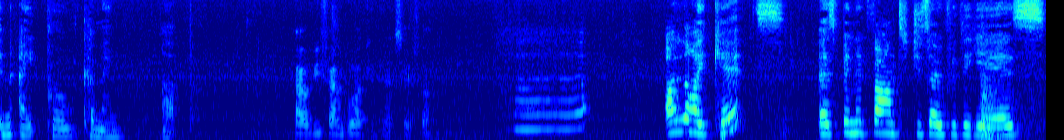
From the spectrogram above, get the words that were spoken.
in April coming up. How have you found working here so far? Uh, I like it. There's been advantages over the years,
